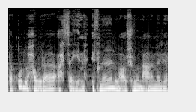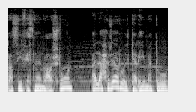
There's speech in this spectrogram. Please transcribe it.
تقول حوراء حسين 22 عاما لرصيف 22 الأحجار الكريمة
